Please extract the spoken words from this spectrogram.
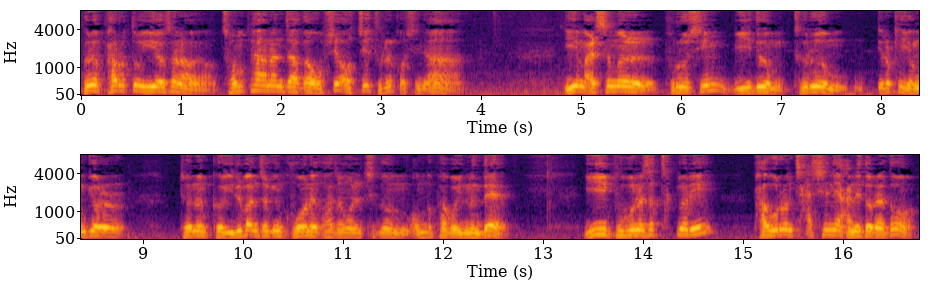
그리고 바로 또 이어서 나와요. 전파하는 자가 없이 어찌 들을 것이냐. 이 말씀을 부르심, 믿음, 들음 이렇게 연결되는 그 일반적인 구원의 과정을 지금 언급하고 있는데 이 부분에서 특별히 바울은 자신이 아니더라도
